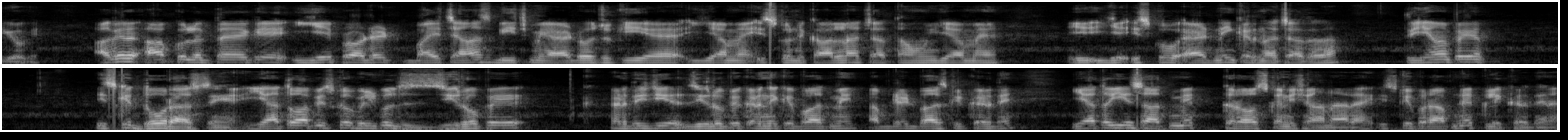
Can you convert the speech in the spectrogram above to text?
हो गए। अगर आपको लगता है कि ये प्रोडक्ट बाई चांस बीच में ऐड हो चुकी है, या मैं इसको निकालना चाहता हूँ, या मैं ये इसको ऐड नहीं करना चाहता था तो यहाँ पे इसके दो रास्ते हैं। या तो आप इसको बिल्कुल ज़ीरो पे कर दीजिए ज़ीरो पे करने के बाद में अपडेट बास्केट कर दें, या तो ये साथ में क्रॉस का निशान आ रहा है, इसके ऊपर आपने क्लिक कर देना।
